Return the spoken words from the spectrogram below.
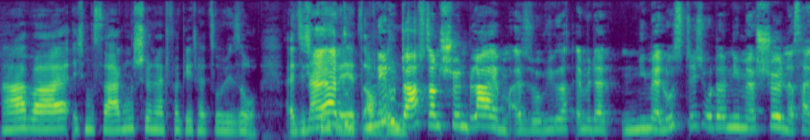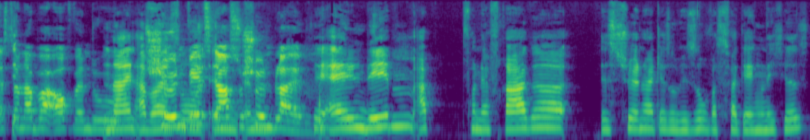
Aber ich muss sagen, Schönheit vergeht halt sowieso. Also ich Naja, könnte ja jetzt du, auch. nee, du darfst dann schön bleiben. Also, wie gesagt, entweder nie mehr lustig oder nie mehr schön. Das heißt dann aber auch, wenn du Nein, schön so willst, im- darfst du im schön bleiben. reellen Leben, ab von der Frage, ist Schönheit ja sowieso was Vergängliches.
